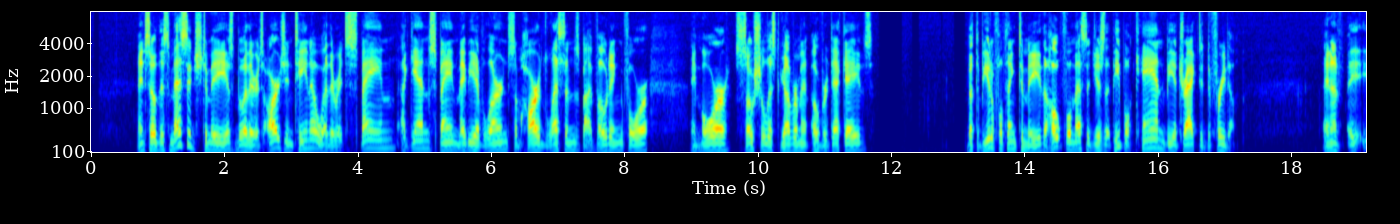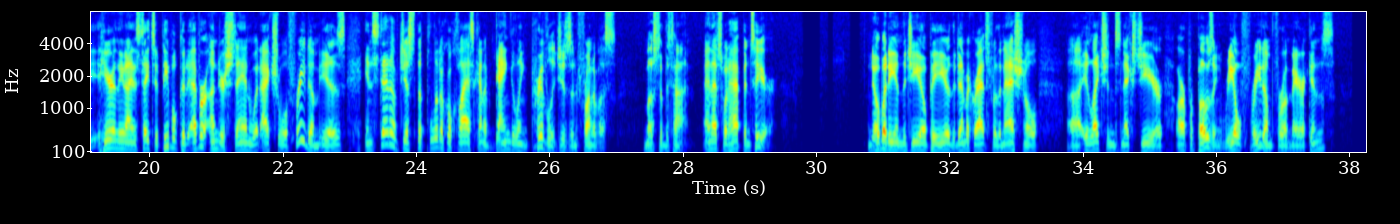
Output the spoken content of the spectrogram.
And so this message to me is whether it's Argentina, whether it's Spain, again, Spain maybe have learned some hard lessons by voting for a more socialist government over decades. But the beautiful thing to me, the hopeful message is that people can be attracted to freedom. And here in the United States, if people could ever understand what actual freedom is, instead of just the political class kind of dangling privileges in front of us most of the time. And that's what happens here. Nobody in the GOP or the Democrats for the national uh, elections next year are proposing real freedom for Americans.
